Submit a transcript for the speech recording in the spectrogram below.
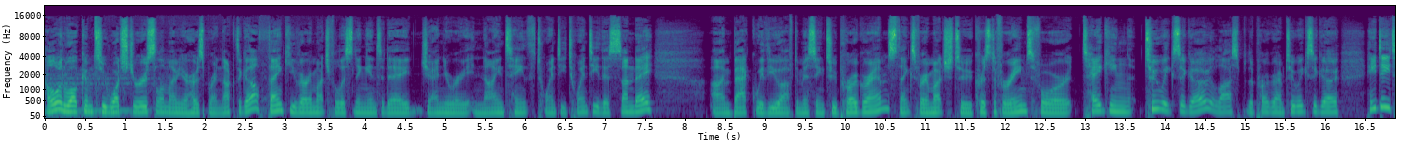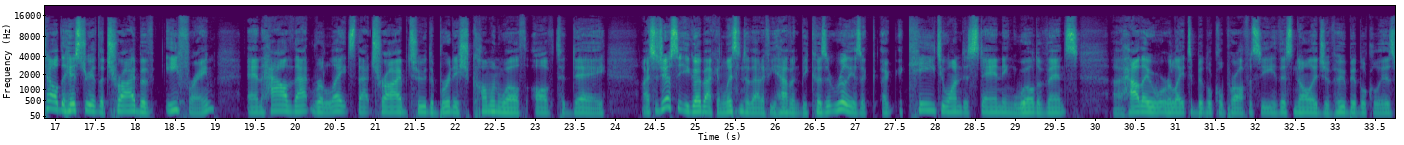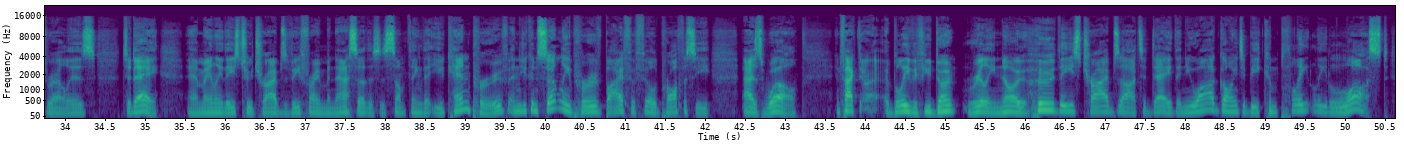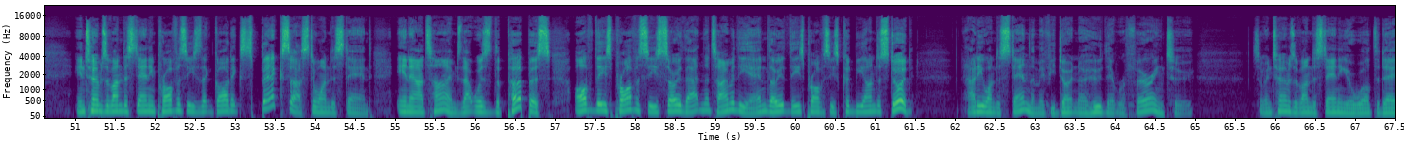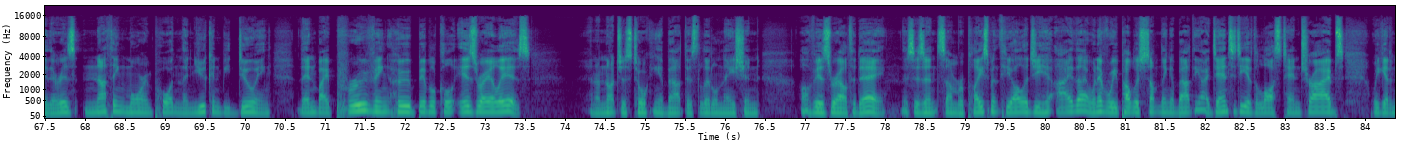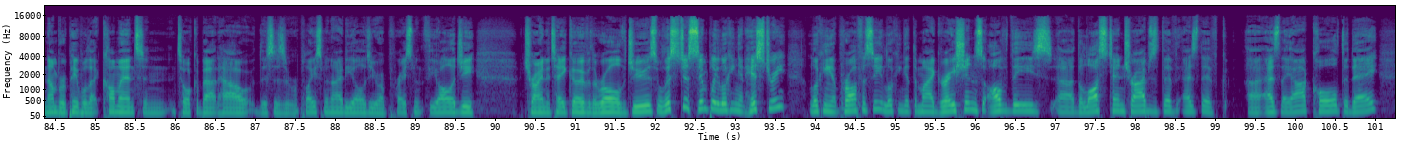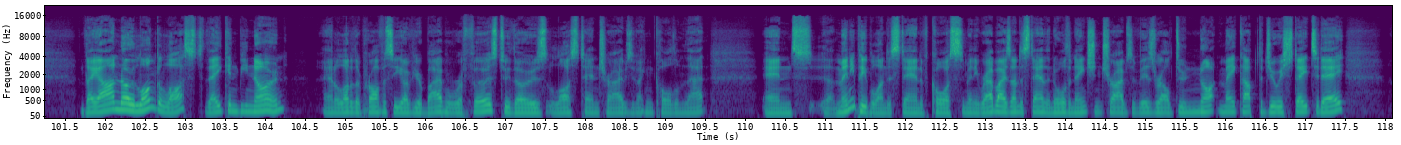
Hello and welcome to Watch Jerusalem. I'm your host, Brent Nagtegaal. Thank you very much for listening in today, January 19th, 2020, this Sunday. I'm back with you after missing two programs. Thanks very much to Christopher Eames for taking two weeks ago, last the program two weeks ago. He detailed the history of the tribe of Ephraim and how that relates, that tribe, to the British Commonwealth of today. I suggest that you go back and listen to that if you haven't, because it really is a, a key to understanding world events, uh, how they relate to biblical prophecy, this knowledge of who biblical Israel is today, and mainly these two tribes of Ephraim Manasseh. This is something that you can prove, and you can certainly prove by fulfilled prophecy as well. In fact, I believe if you don't really know who these tribes are today, then you are going to be completely lost in terms of understanding prophecies that God expects us to understand in our times. That was the purpose of these prophecies, so that in the time of the end, though these prophecies could be understood. How do you understand them if you don't know who they're referring to? So, in terms of understanding your world today, there is nothing more important than you can be doing than by proving who biblical Israel is. And I'm not just talking about this little nation of Israel today. This isn't some replacement theology either. Whenever we publish something about the identity of the lost 10 tribes, we get a number of people that comment and talk about how this is a replacement ideology or a replacement theology trying to take over the role of Jews. Well, this is just simply looking at history, looking at prophecy, looking at the migrations of these uh, the lost 10 tribes as they've, as they've uh, as they are called today. They are no longer lost. They can be known and a lot of the prophecy of your Bible refers to those lost 10 tribes, if I can call them that. And uh, many people understand, of course, many rabbis understand the northern ancient tribes of Israel do not make up the Jewish state today.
